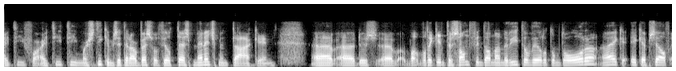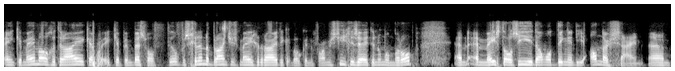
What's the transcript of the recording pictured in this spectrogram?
IT voor IT team. Maar stiekem zitten daar best wel veel testmanagement taken in. Uh, uh, dus wat, wat, ik interessant vind dan aan de retailwereld om te horen. ik, ik heb zelf één keer mee mogen draaien. Ik heb, ik heb in best wel veel verschillende brandjes meegedraaid. Ik heb ook in de farmacie gezeten, noem maar op. En, en meestal zie je dan wat dingen die anders zijn. Um,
